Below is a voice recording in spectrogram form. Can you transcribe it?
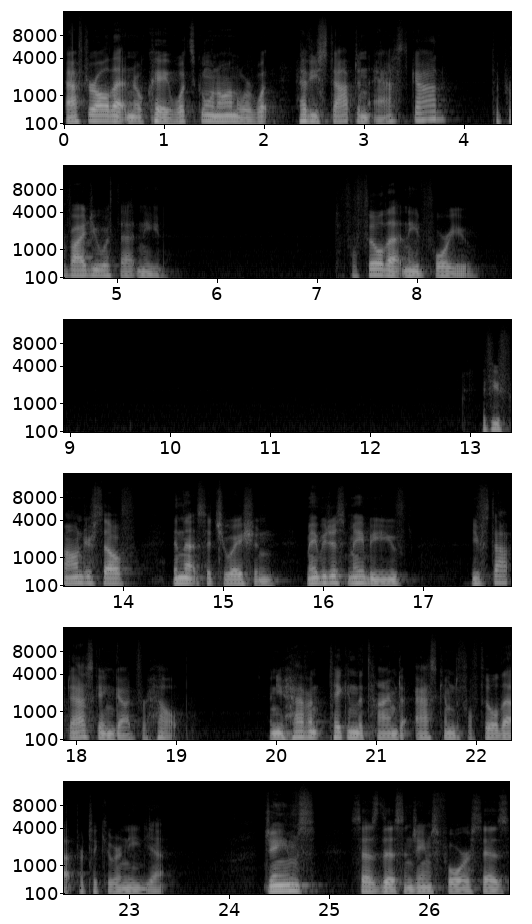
after all that, and okay, what's going on, Lord? What have you stopped and asked God? to provide you with that need, to fulfill that need for you. If you found yourself in that situation, maybe just maybe you've, you've stopped asking God for help and you haven't taken the time to ask Him to fulfill that particular need yet. James says this in James 4 says,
